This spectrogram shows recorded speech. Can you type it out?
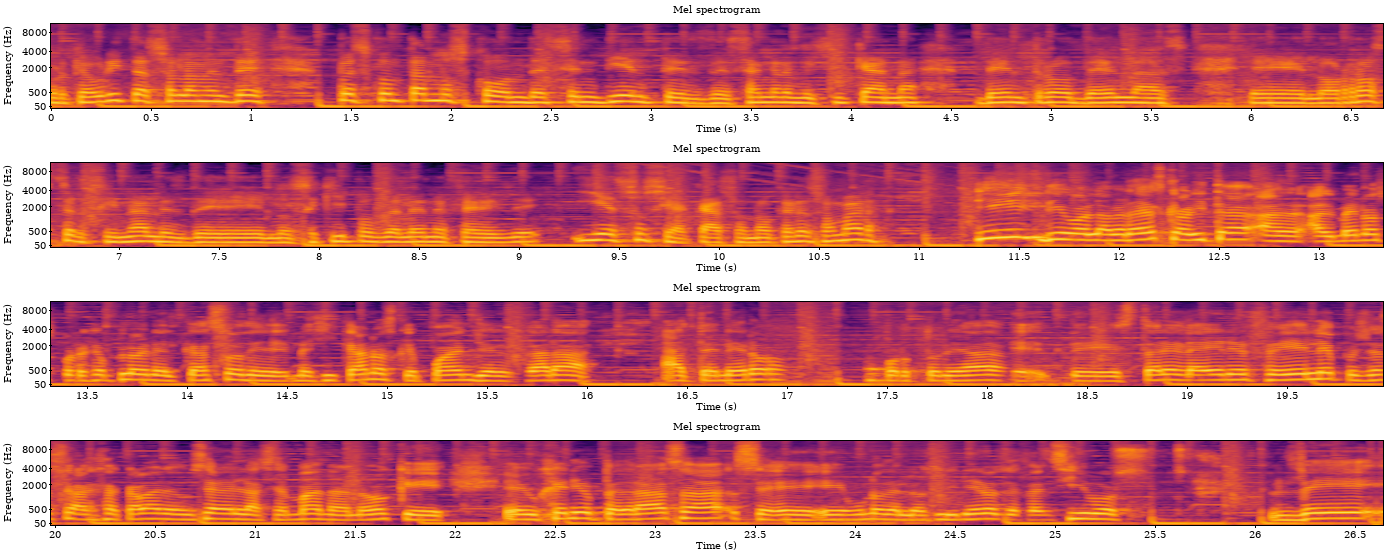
porque ahorita solamente pues contamos con descendientes de sangre mexicana dentro de las eh, los rosters finales de los equipos de la NFL y eso si acaso, ¿no crees Omar? Y digo, la verdad es que ahorita, al, menos por ejemplo en el caso de mexicanos que puedan llegar a, tener oportunidad de, estar en la NFL, pues ya se, acaba de anunciar en la semana, ¿no? Que Eugenio Pedraza, eh, uno de los lineros defensivos de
